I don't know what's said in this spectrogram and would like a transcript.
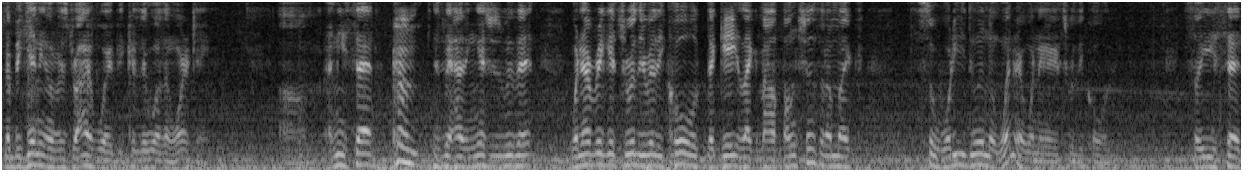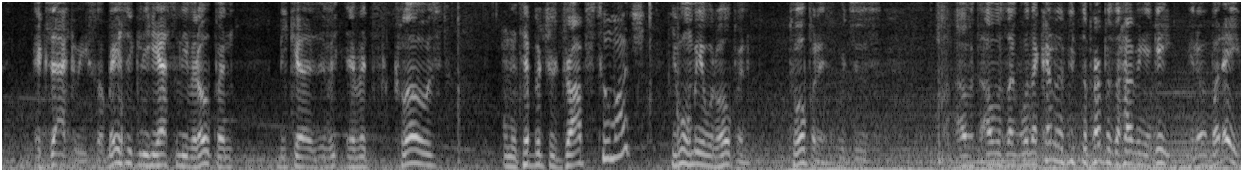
the beginning of his driveway because it wasn't working. Um, and he said he's been having issues with it. Whenever it gets really, really cold, the gate like malfunctions. And I'm like, so what do you do in the winter when it gets really cold? So he said, exactly. So basically, he has to leave it open because if, if it's closed and the temperature drops too much, he won't be able to open to open it, which is, I was, I was like, well, that kind of defeats the purpose of having a gate, you know. But hey,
